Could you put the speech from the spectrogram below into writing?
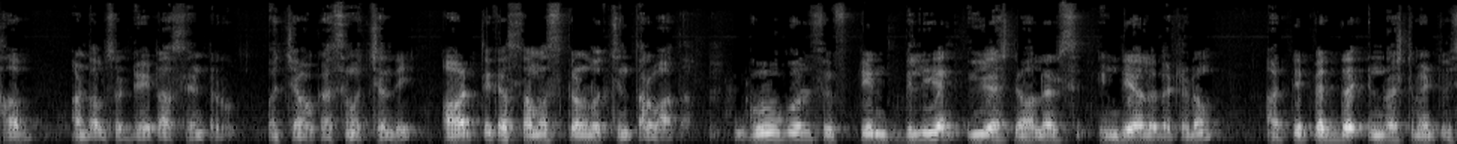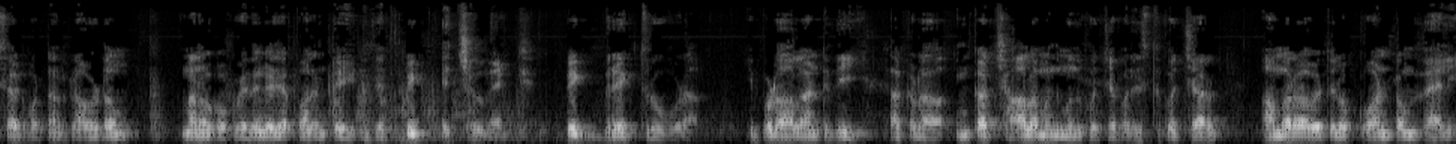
hub and also data centre వచ్చే అవకాశం వచ్చింది. ఆర్థిక సంస్కరణలు వచ్చిన తర్వాత Google fifteen billion US dollars ఇండియాలో పెట్టడం అతిపెద్ద ఇన్వెస్ట్మెంట్ విశాఖపట్నానికి రావడం మనం ఒక విధంగా చెప్పాలంటే it is a big achievement big breakthrough కూడా. ఇప్పుడు అలాంటిది అక్కడ ఇంకా చాలా మంది ముందుకు వచ్చే పరిస్థితికి వచ్చారు. అమరావతిలో quantum valley.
